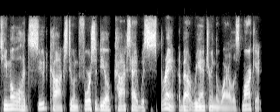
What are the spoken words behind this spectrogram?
T-Mobile had sued Cox to enforce a deal Cox had with Sprint about re-entering the wireless market.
